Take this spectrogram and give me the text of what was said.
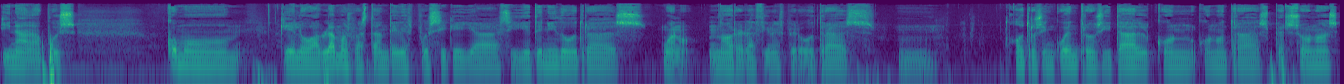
y nada, pues como que lo hablamos bastante, después sí que ya sí he tenido otras, bueno, no relaciones, pero otras... Otros encuentros y tal con, con otras personas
